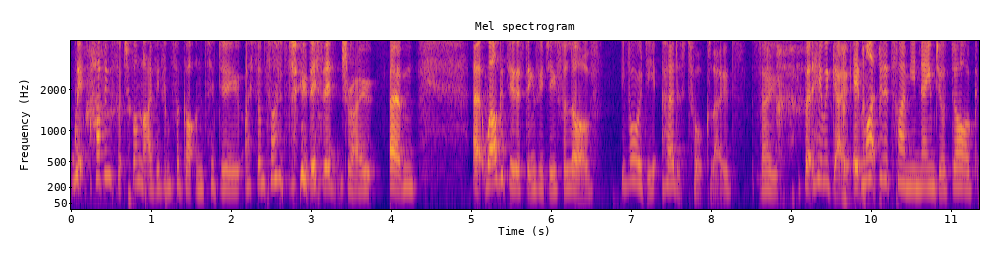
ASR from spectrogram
we're having such fun that I've even forgotten to do. I sometimes do this intro. Um, uh, welcome to the things we do for love. You've already heard us talk loads, so but here we go. It might be the time you named your dog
